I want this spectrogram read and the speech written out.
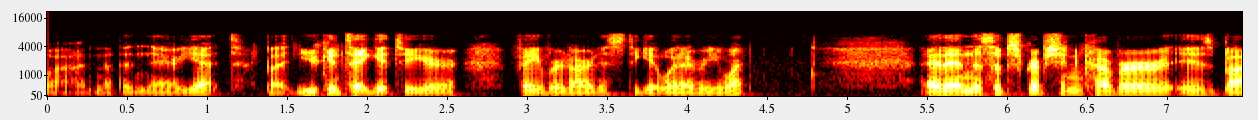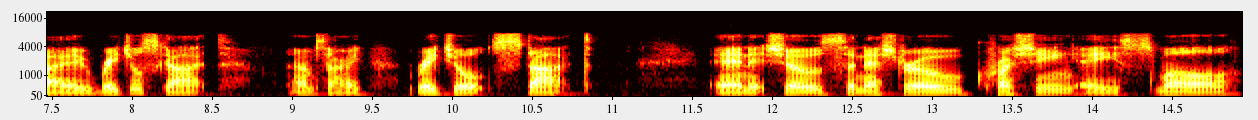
uh, nothing there yet, but you can take it to your favorite artist to get whatever you want. And then the subscription cover is by Rachel Scott. I'm sorry, Rachel Stott, and it shows Sinestro crushing a small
